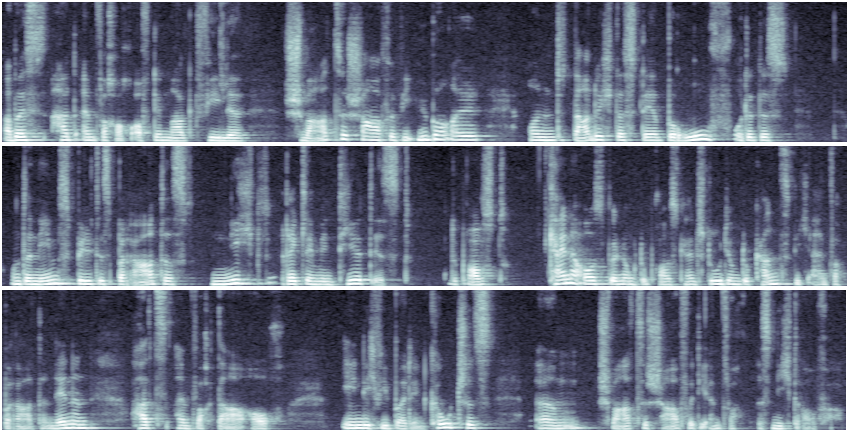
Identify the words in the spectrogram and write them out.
aber es hat einfach auch auf dem Markt viele schwarze Schafe wie überall. Und dadurch, dass der Beruf oder das Unternehmensbild des Beraters nicht reglementiert ist, du brauchst keine Ausbildung, du brauchst kein Studium, du kannst dich einfach Berater nennen, hat es einfach da auch ähnlich wie bei den Coaches ähm, schwarze Schafe, die einfach es nicht drauf haben.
